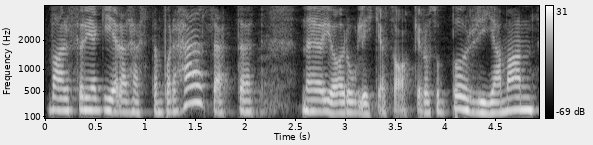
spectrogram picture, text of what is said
varför reagerar hästen på det här sättet när jag gör olika saker? Och så börjar man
